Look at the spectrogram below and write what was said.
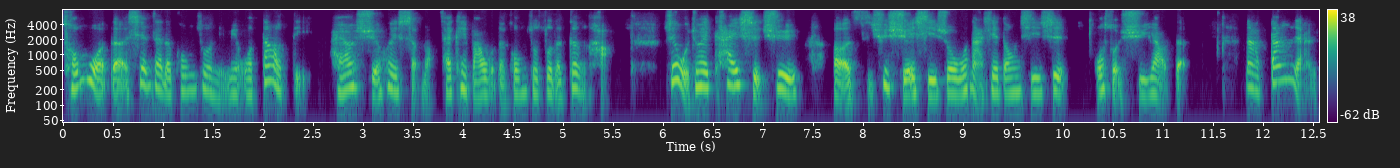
从我的现在的工作里面，我到底还要学会什么，才可以把我的工作做得更好？所以我就会开始去呃去学习，说我哪些东西是我所需要的。那当然，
